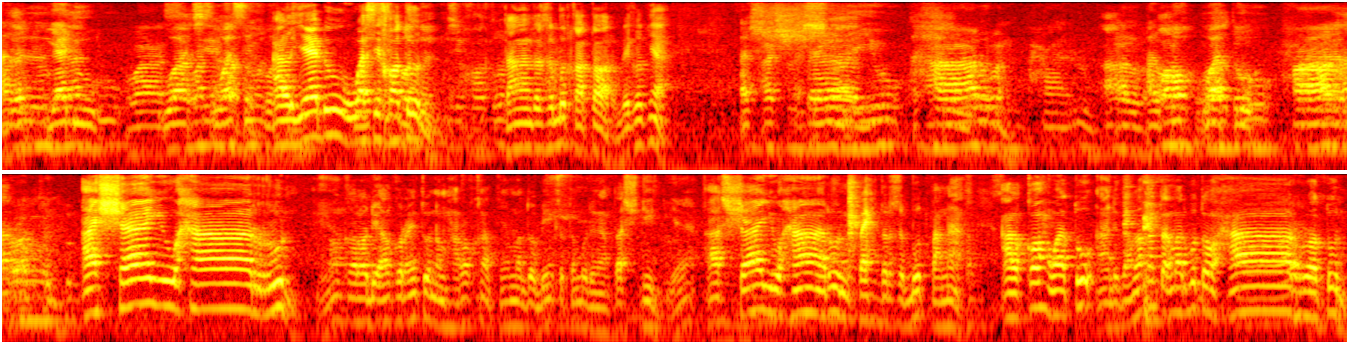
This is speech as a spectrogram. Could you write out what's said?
Al-yadu. Al yadu wasikhotun. Tangan tersebut kotor. Berikutnya. Asyayu harun Harun. Al-qahwatu harun Asyayu harun. Ya, kalau di Al-Quran itu enam harokat ya, madobinya ketemu dengan tasdid ya. Asyayu harun, teh tersebut panas. Al-qahwatu, ah, ditambahkan tak marbuto harrotun.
